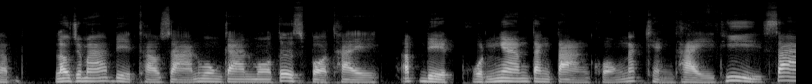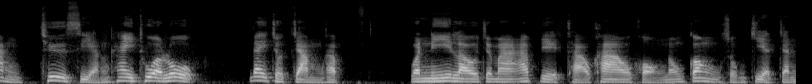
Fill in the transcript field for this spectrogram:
ครับ เราจะมาอัปเดตข่าวสารวงการมอเตอร์สปอร์ตไทยอัปเดตผลงานต่างๆ ของนักแข่งไทยที่สร้างชื่อเสียงให้ทั่วโลกได้จดจำครับ วันนี้เราจะมาอัปเดตข่าวข่าวของน้องก้องสมเกียรติจัน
